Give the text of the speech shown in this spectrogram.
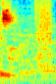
This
